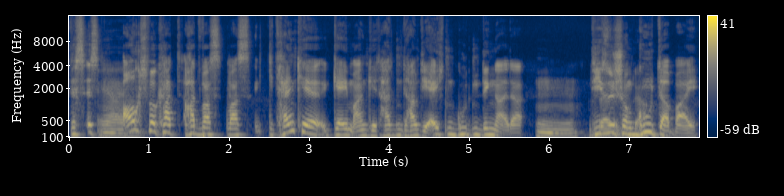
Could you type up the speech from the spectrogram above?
Das ist. Ja, ja. Augsburg hat, hat was, was Getränke-Game angeht, haben, haben die echt einen guten Ding, Alter. Mhm, die sind schon gut, gut dabei.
